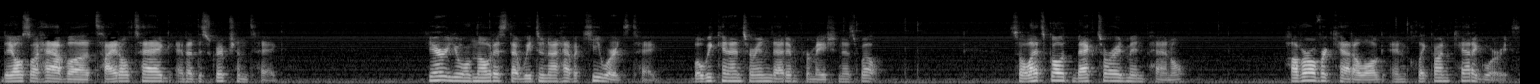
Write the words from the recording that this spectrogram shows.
They also have a title tag and a description tag. Here you will notice that we do not have a keywords tag, but we can enter in that information as well. So let's go back to our admin panel, hover over catalog and click on categories.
